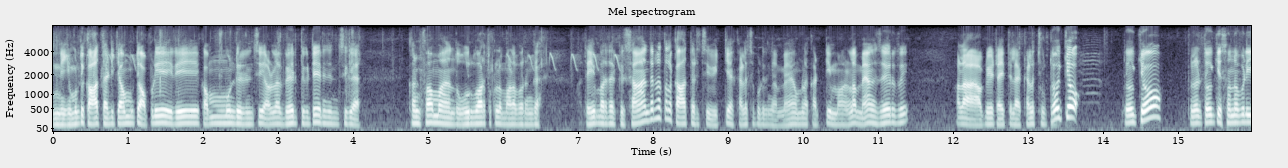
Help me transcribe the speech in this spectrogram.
இன்றைக்கி மட்டும் காற்று அடிக்காம மட்டும் அப்படியே இதே கம்முண்டு இருந்துச்சு. அவ்வளோ வேர்த்துக்கிட்டே இருந்துச்சுங்க. கன்ஃபார்மாக அந்த ஒரு வாரத்துக்குள்ளே மழை வருங்க. அதே மாதிரி தான் இருக்குது சாயந்தரத்தில் காற்றடிச்சு வெட்டியாக கிளச்சி போடுதுங்க. மேகம்லாம் கட்டி மாலாம் மேகம் சேருது. ஆனால் அப்படியே டயத்தில் கிளச்சி விட்டு டோக்கியோ. டோக்கியோ. இப்போலாம் டோக்கியோ சொன்னபடி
